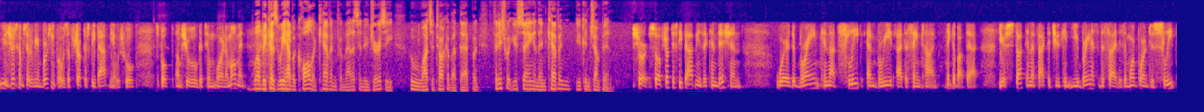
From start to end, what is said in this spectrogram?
insurance companies started reimbursing for was obstructive sleep apnea, which we'll spoke. I'm sure we'll get to more in a moment. Well, because we have a caller, Kevin from Madison, New Jersey, who wants to talk about that. But finish what you're saying, and then Kevin, you can jump in. Sure. So obstructive sleep apnea is a condition where the brain cannot sleep and breathe at the same time. Think about that. You're stuck in the fact that you can. Your brain has to decide: is it more important to sleep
